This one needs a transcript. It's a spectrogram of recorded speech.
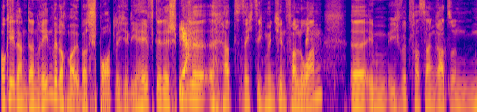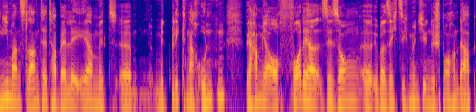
Okay, dann, dann reden wir doch mal übers Sportliche. Die Hälfte der Spiele äh, hat 60 München verloren. Äh, im, ich würde fast sagen, gerade so ein Niemandsland der Tabelle eher mit, ähm, mit Blick nach unten. Wir haben ja auch vor der Saison äh, über 60 München gesprochen. Da hab,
